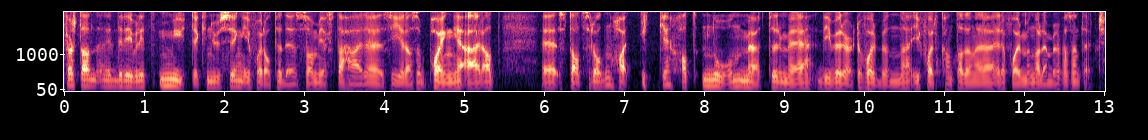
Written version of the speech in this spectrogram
først da drive litt myteknusing i forhold til det som Jekstad her eh, sier. Altså, poenget er at Statsråden har ikke hatt noen møter med de berørte forbundene i forkant av denne reformen når den ble presentert.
